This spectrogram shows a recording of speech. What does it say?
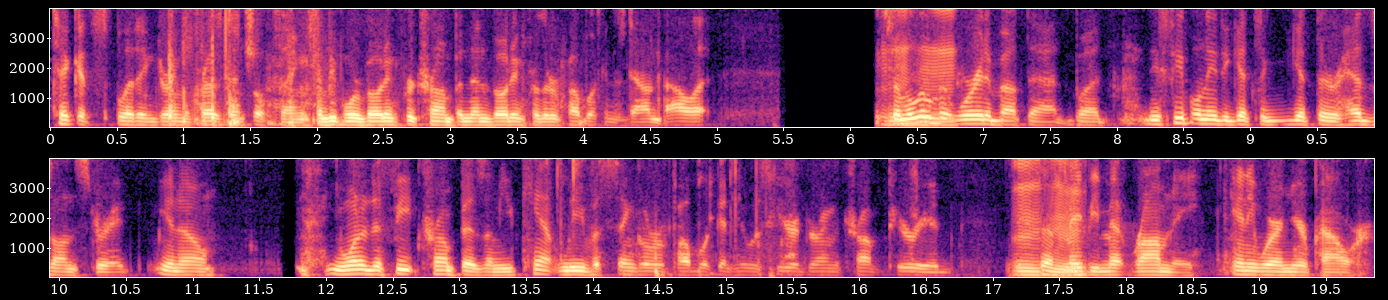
ticket splitting during the presidential thing. Some people were voting for Trump and then voting for the Republicans down ballot. So I'm a little bit worried about that. But these people need to get to get their heads on straight. You know, you want to defeat Trumpism, you can't leave a single Republican who was here during the Trump period, except Mhm. maybe Mitt Romney, anywhere near power.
